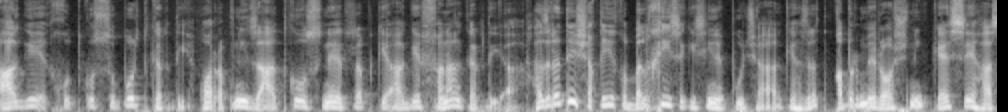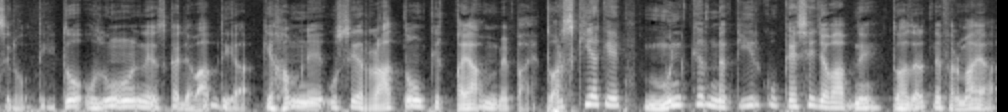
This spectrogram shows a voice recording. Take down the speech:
आगे खुद को सुपुर्द कर दिया और अपनी ज़ात को उसने रब के आगे फना कर दिया। हज़रत शकीक बल्खी से किसी ने पूछा कि हज़रत, कब्र में रोशनी कैसे हासिल होती? है तो उन्होंने इसका जवाब दिया कि हमने उसे रातों के क़याम में पाया। तो अर्ज़ किया कि मुनकर नकीर को कैसे जवाब दें? तो हज़रत ने फरमाया,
